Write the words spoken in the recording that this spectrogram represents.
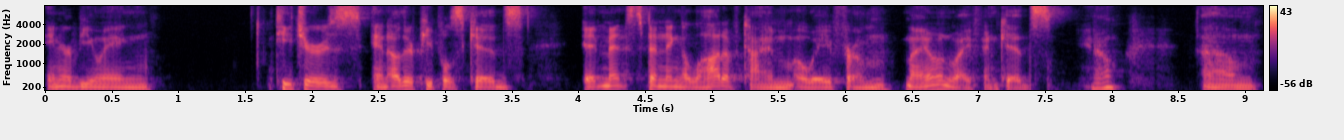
interviewing teachers and other people's kids, it meant spending a lot of time away from my own wife and kids, you know? Um,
